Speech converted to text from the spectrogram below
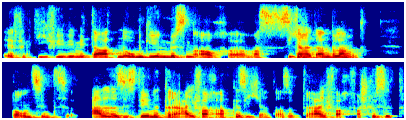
effektiv, wie wir mit Daten umgehen müssen, auch äh, was Sicherheit anbelangt. Bei uns sind alle Systeme dreifach abgesichert, also dreifach verschlüsselt.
